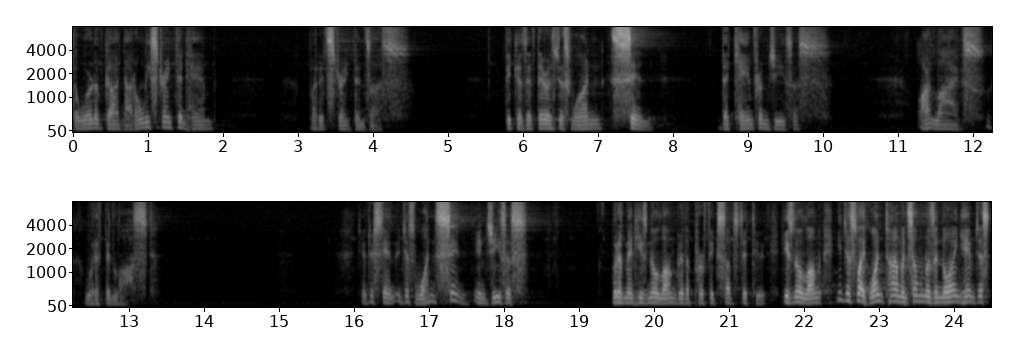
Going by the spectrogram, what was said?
The Word of God not only strengthened him, but it strengthens us. Because if there was just one sin that came from Jesus, our lives would have been lost. Do you understand? Just one sin in Jesus would have meant he's no longer the perfect substitute. He's no longer, he just like one time when someone was annoying him, just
